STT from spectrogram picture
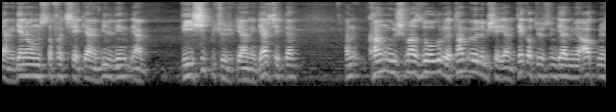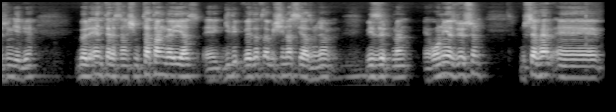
Yani gene o Mustafa Çiçek yani bildiğin yani değişik bir çocuk yani gerçekten hani kan uyuşmazlığı olur ya tam öyle bir şey yani tek atıyorsun gelmiyor atmıyorsun geliyor. Böyle enteresan. Şimdi Tatanga'yı yaz. E, gidip Vedat Abiş'i nasıl yazmayacağım? Wizardman. E, onu yazıyorsun. Bu sefer e,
